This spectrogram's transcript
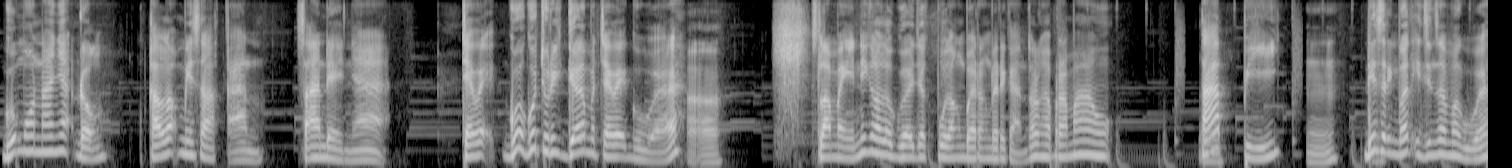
Gue mau nanya dong, kalau misalkan seandainya cewek gue gue curiga sama cewek gue Heeh. selama ini kalau gue ajak pulang bareng dari kantor nggak pernah mau. Tapi Hmm. Dia sering banget izin sama gue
